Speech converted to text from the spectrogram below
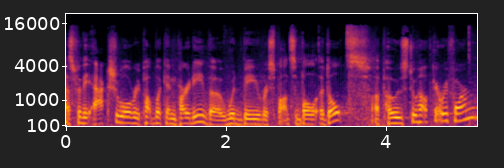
As for the actual Republican Party, the would be responsible adults opposed to healthcare reform,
